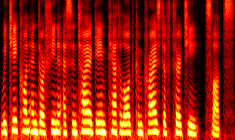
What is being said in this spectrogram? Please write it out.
we take on Endorphina's entire game catalog comprised of 30 slots.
